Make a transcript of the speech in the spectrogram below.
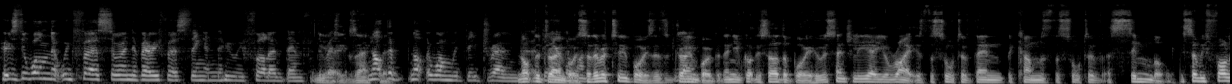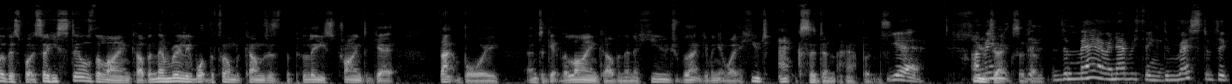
Who's the one that we first saw in the very first thing, and who we followed them for the rest? Yeah, rest? exactly. Not the not the one with the drone. Not uh, but the drone boy. one. So there are two boys. There's a drone Yeah. boy, but then you've got this other boy who essentially, yeah, you're right, is the sort of then becomes the sort of a symbol. So we follow this boy. So he steals the lion cub, and then really what the film becomes is the police trying to get that boy and to get the lion cub, and then a huge, without giving it away, a huge accident happens. Yeah. I Huge mean, accident. The, the mayor and everything, the rest of the.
